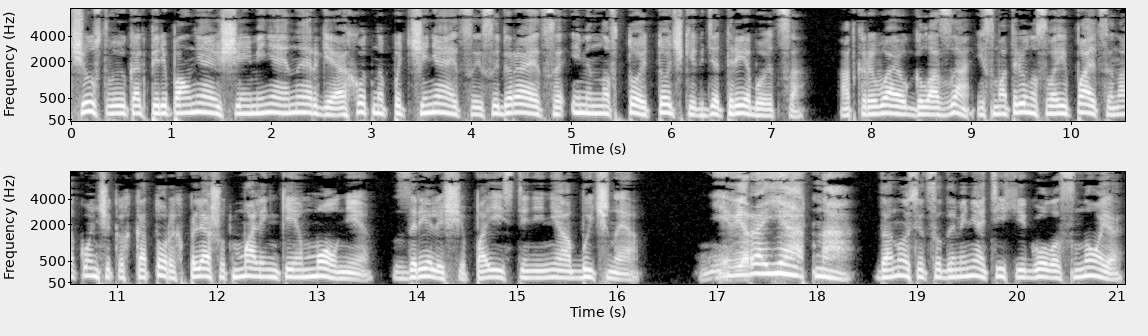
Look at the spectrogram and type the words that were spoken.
Чувствую, как переполняющая меня энергия охотно подчиняется и собирается именно в той точке, где требуется. Открываю глаза и смотрю на свои пальцы, на кончиках которых пляшут маленькие молнии. Зрелище поистине необычное. «Невероятно!» — доносится до меня тихий голос Ноя,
